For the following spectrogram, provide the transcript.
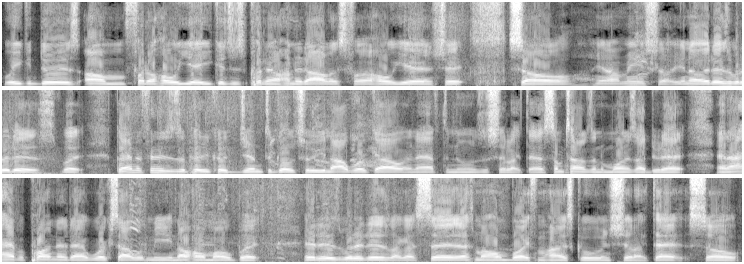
what you can do is um for the whole year you could just put in a hundred dollars for a whole year and shit. So you know what I mean? So you know it is what it is. But Planet Fitness is a pretty good gym to go to. You know I work out in the afternoons and shit like that. Sometimes in the mornings I do that, and I have a partner that works out with me. No homo, but it is what it is. Like I said, that's my homeboy from high school and shit like that. So,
